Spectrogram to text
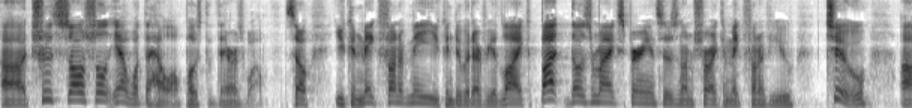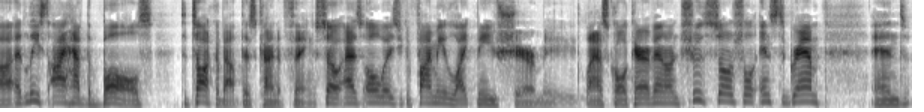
Uh, Truth Social, yeah, what the hell? I'll post it there as well. So you can make fun of me, you can do whatever you'd like, but those are my experiences, and I'm sure I can make fun of you too. Uh, at least I have the balls to talk about this kind of thing. So, as always, you can find me, like me, share me. Last Call Caravan on Truth Social, Instagram, and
